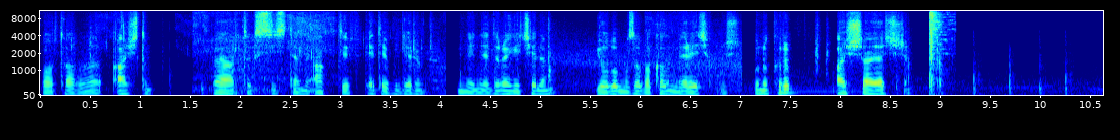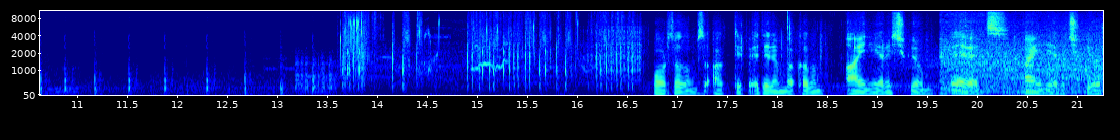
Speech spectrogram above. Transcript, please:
Portalı açtım. Ve artık sistemi aktif edebilirim. Şimdi Nether'a geçelim. Yolumuza bakalım nereye çıkmış. Bunu kırıp aşağıya açacağım. Portalımızı aktif edelim bakalım aynı yere çıkıyor mu? Evet aynı yere çıkıyor.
